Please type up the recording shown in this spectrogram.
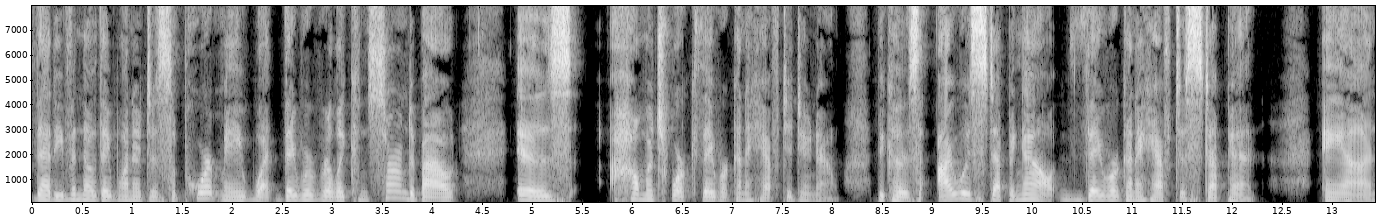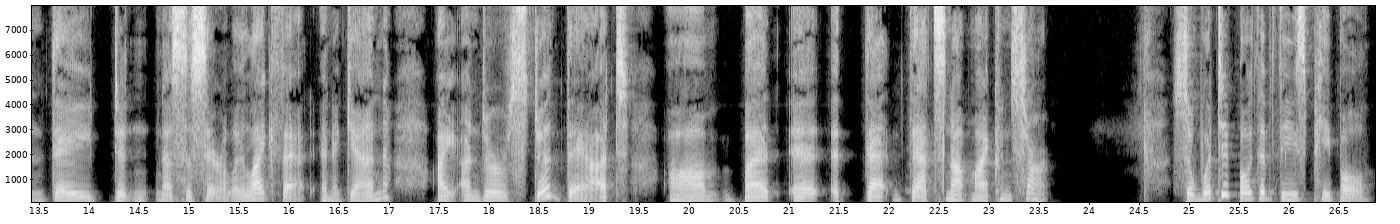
that even though they wanted to support me, what they were really concerned about is how much work they were going to have to do now because I was stepping out. They were going to have to step in and they didn't necessarily like that. And again, I understood that, um, but it, it, that that's not my concern. So, what did both of these people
